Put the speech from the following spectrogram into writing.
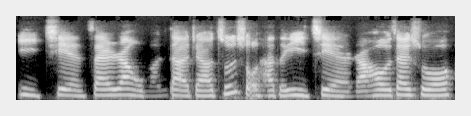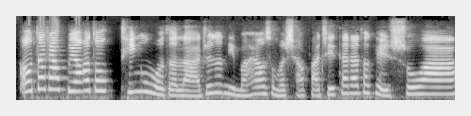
意见，再让我们大家遵守他的意见，然后再说哦，大家不要都听我的啦，就是你们还有什么想法，其实大家都可以说啊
